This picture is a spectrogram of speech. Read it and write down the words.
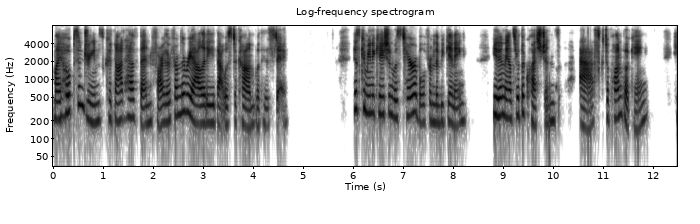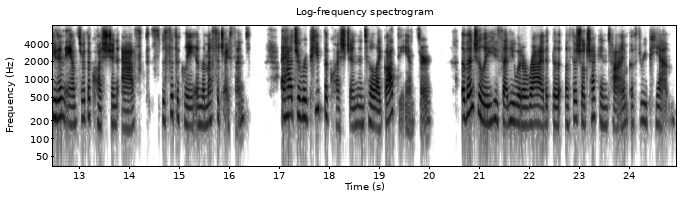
My hopes and dreams could not have been farther from the reality that was to come with his stay. His communication was terrible from the beginning. He didn't answer the questions asked upon booking, he didn't answer the question asked specifically in the message I sent. I had to repeat the question until I got the answer. Eventually, he said he would arrive at the official check in time of 3 p.m.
